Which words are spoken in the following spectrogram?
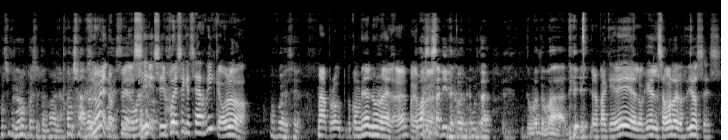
No sé, pero no me parece tan mal. La concha, no, y no bueno, ser, pero boludo. sí, sí, puede ser que sea rica, boludo. No puede ser. Mira, convidar el uno a él, ¿eh? Para que vas a salir, hijo de puta. Tomando mate. Pero para que vea lo que es el sabor de los dioses.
